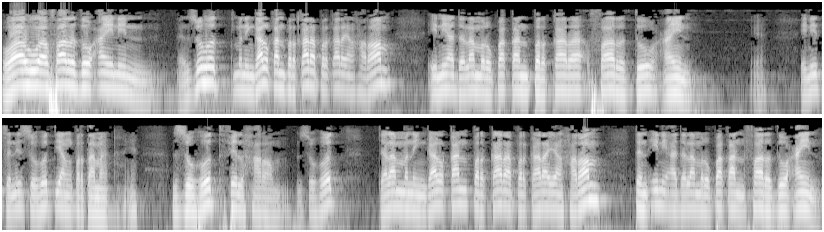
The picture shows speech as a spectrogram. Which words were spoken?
wa huwa fardhu ainin. Zuhud meninggalkan perkara-perkara yang haram ini adalah merupakan perkara fardu ain. Ya. Ini jenis zuhud yang pertama. Ya. Zuhud fil haram. Zuhud dalam meninggalkan perkara-perkara yang haram dan ini adalah merupakan fardu ain.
